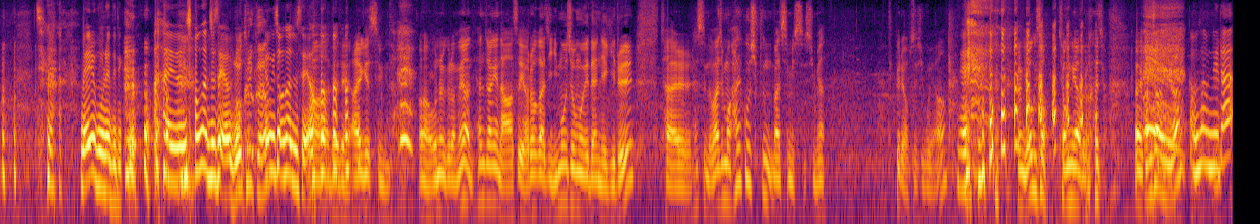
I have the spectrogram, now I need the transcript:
제가 메일 보내드릴게요. 아니면 전화 주세요 여기. 어, 그럴까요? 여기 전화 주세요. 아, 네네, 알겠습니다. 어, 오늘 그러면 현장에 나와서 여러 가지 이모저모에 대한 얘기를 잘 했습니다. 마지막 하고 싶은 말씀 있으시면 특별히 없으시고요. 네. 그럼 여기서 정리하도록 하죠. 네, 감사합니다. 감사합니다.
